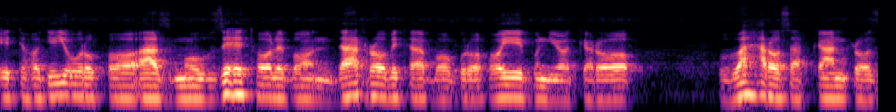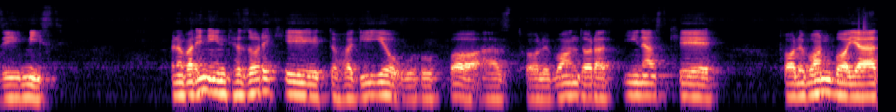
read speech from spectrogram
اتحادیه اروپا از موضع طالبان در رابطه با گروه های بنیادگرا و حراس افکن راضی نیست. بنابراین انتظاری که اتحادیه اروپا از طالبان دارد این است که طالبان باید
